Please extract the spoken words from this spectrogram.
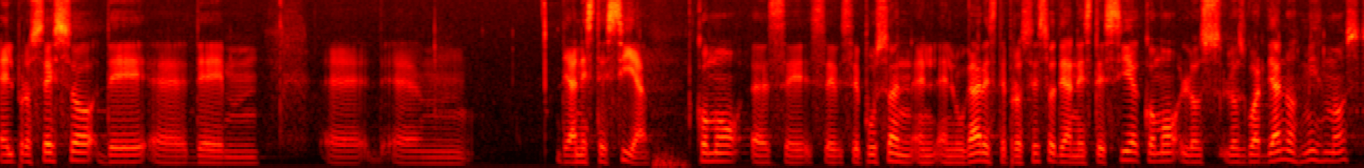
el proceso de, de, em, em, de anestesia cómo eh, se, puso en, lugar este proceso de anestesia, cómo los, los guardianos mismos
